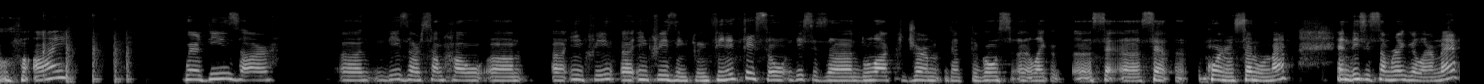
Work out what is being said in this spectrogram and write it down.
alpha I, where these are uh, these are somehow um, uh, uh, increasing to infinity. So this is a Dulac germ that goes uh, like a set, set, corner saddle map. And this is some regular map.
